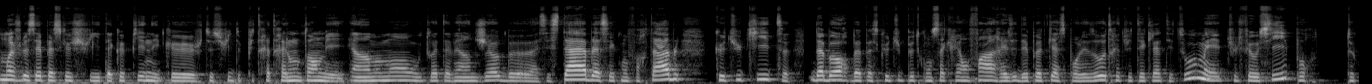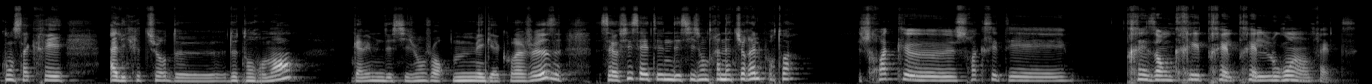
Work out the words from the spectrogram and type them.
Moi, je le sais parce que je suis ta copine et que je te suis depuis très très longtemps, mais a un moment où toi, tu avais un job assez stable, assez confortable, que tu quittes d'abord bah, parce que tu peux te consacrer enfin à réaliser des podcasts pour les autres et tu t'éclates et tout, mais tu le fais aussi pour te consacrer à l'écriture de, ton roman, quand même une décision genre méga courageuse. Ça aussi, ça a été une décision très naturelle pour toi? Je crois que je crois que c'était très ancré, très très loin en fait.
